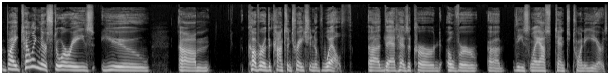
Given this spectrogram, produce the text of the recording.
by telling their stories, you um, cover the concentration of wealth uh, that has occurred over uh, these last 10 to 20 years,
